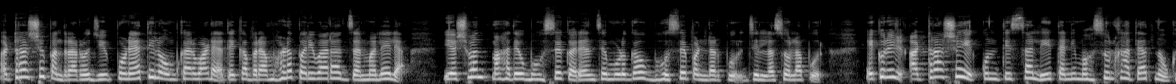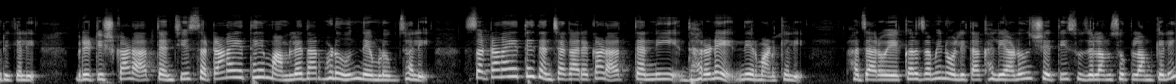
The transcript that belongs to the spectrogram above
अठराशे पंधरा रोजी पुण्यातील ओंकारवाड्यात एका ब्राह्मण परिवारात जन्मलेल्या यशवंत महादेव भोसेकर यांचे मुळगाव भोसे पंढरपूर जिल्हा सोलापूर. एकोणीस अठराशे एकोणतीस साली त्यांनी महसूल खात्यात नोकरी केली. ब्रिटिश काळात त्यांची सटाणा येथे मामलेदार म्हणून नेमणूक झाली. सटाणा येथे त्यांच्या कार्यकाळात त्यांनी धरणे निर्माण केली. हजारो एकर जमीन ओलिताखाली आणून शेती सुजलाम सुपलाम केली.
